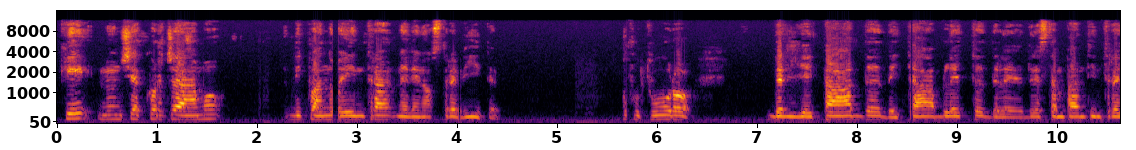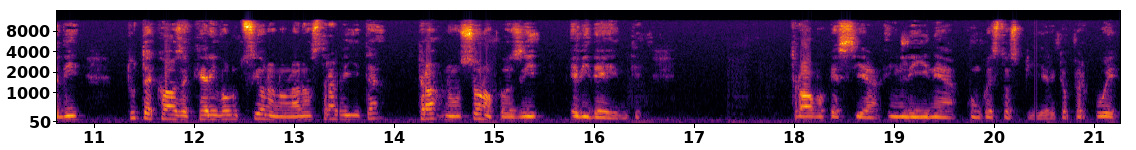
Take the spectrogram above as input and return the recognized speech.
che non ci accorgiamo di quando entra nelle nostre vite. Il futuro degli iPad, dei tablet, delle, delle stampanti in 3D, tutte cose che rivoluzionano la nostra vita, però non sono così evidenti. Trovo che sia in linea con questo spirito, per cui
